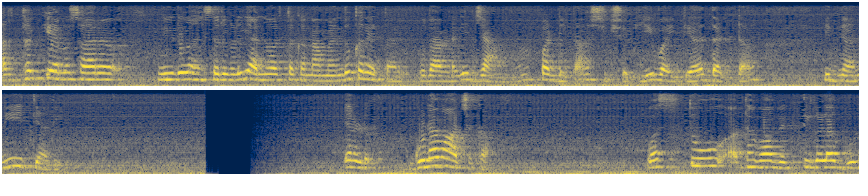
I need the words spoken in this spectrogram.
ಅರ್ಥಕ್ಕೆ ಅನುಸಾರ ನೀಡುವ ಹೆಸರುಗಳಿಗೆ ಅನ್ವರ್ಥಕ ನಾಮ ಎಂದು ಕರೆಯುತ್ತಾರೆ. ಉದಾಹರಣೆಗೆ ಜಾಣ ಪಂಡಿತ, ಶಿಕ್ಷಕಿ, ವೈದ್ಯ ದಡ್ಡ ವಿಜ್ಞಾನಿ ಇತ್ಯಾದಿ. ಎರಡು, ಗುಣವಾಚಕ. ವಸ್ತು ಅಥವಾ ವ್ಯಕ್ತಿಗಳ ಗುಣ,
